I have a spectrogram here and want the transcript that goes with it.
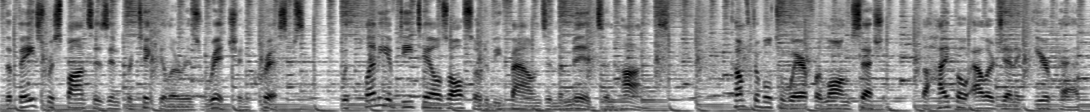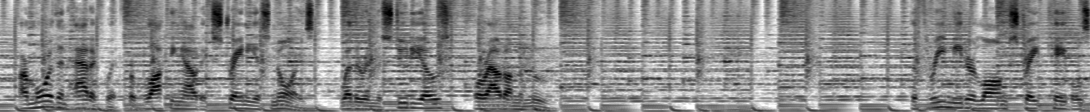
the bass responses in particular is rich and crisps, with plenty of details also to be found in the mids and highs. Comfortable to wear for long session, the hypoallergenic ear pad are more than adequate for blocking out extraneous noise, whether in the studios or out on the move. The 3-meter-long straight cables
